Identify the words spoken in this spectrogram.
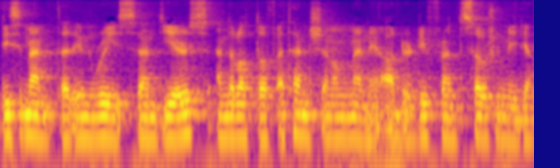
dismantled in recent years and a lot of attention on many other different social media.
